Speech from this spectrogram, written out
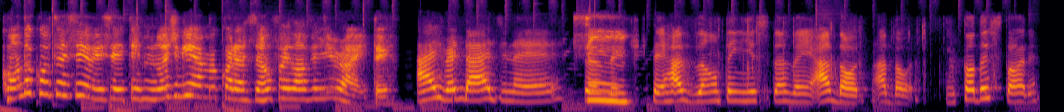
Quando aconteceu isso, ele terminou de ganhar meu coração, foi Lovely Writer. Ai, verdade, né? Sim. Tem razão, tem isso também. Adoro, adoro. Em toda a história.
